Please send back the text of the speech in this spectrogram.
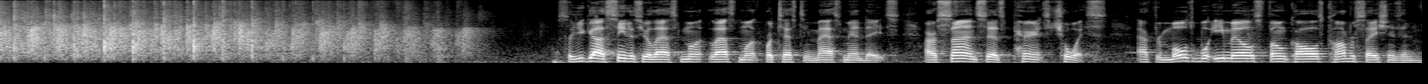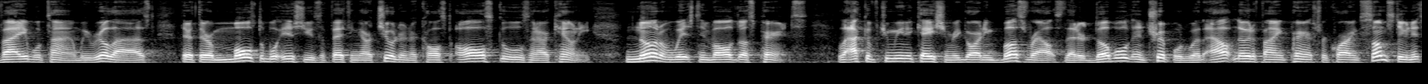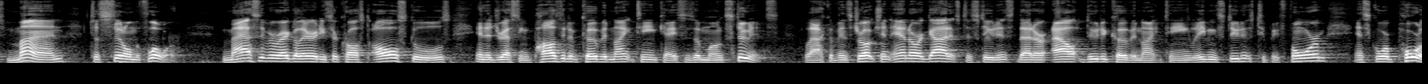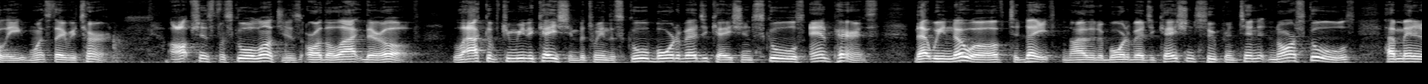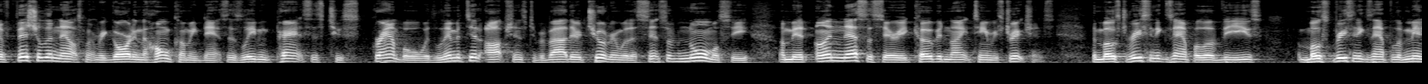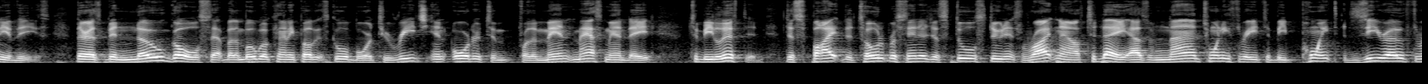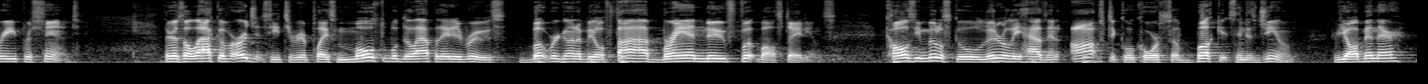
So you guys seen us here last month, last month protesting mask mandates. Our sign says parents' choice. After multiple emails, phone calls, conversations, and valuable time, we realized that there are multiple issues affecting our children across all schools in our county, none of which involved us parents. Lack of communication regarding bus routes that are doubled and tripled without notifying parents, requiring some students, mine, to sit on the floor massive irregularities across all schools in addressing positive COVID 19 cases among students, lack of instruction and or guidance to students that are out due to COVID 19, leaving students to perform and score poorly once they return. Options for school lunches or the lack thereof. Lack of communication between the school board of education, schools, and parents that we know of to date, neither the Board of Education, Superintendent, nor schools have made an official announcement regarding the homecoming dances, leaving parents to scramble with limited options to provide their children with a sense of normalcy amid unnecessary COVID 19 restrictions. The most recent example of these most recent example of many of these. There has been no goal set by the Mobile County Public School Board to reach in order to, for the man, mask mandate to be lifted, despite the total percentage of school students right now, today, as of 923, to be 0.03%. There is a lack of urgency to replace multiple dilapidated roofs, but we're going to build five brand new football stadiums. Causey Middle School literally has an obstacle course of buckets in its gym. Have you all been there?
